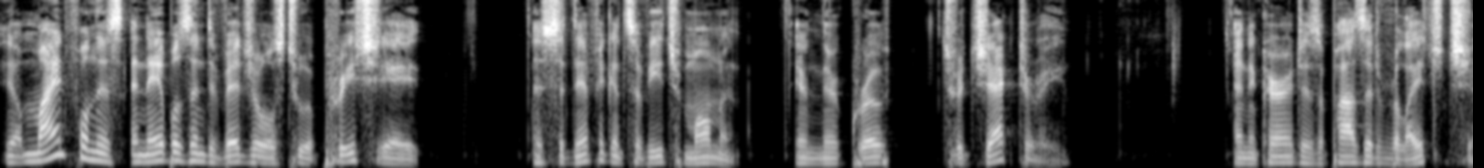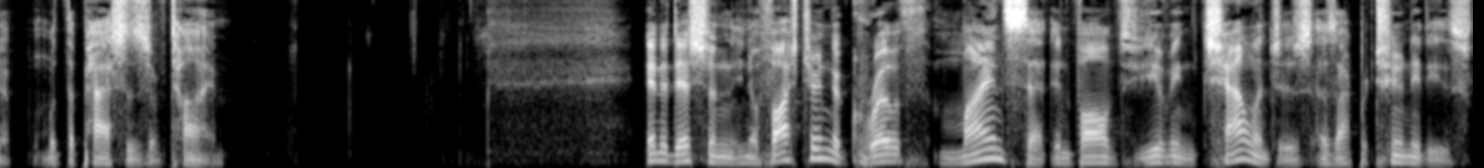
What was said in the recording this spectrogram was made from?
You know, mindfulness enables individuals to appreciate the significance of each moment in their growth trajectory and encourages a positive relationship with the passage of time. In addition, you know, fostering a growth mindset involves viewing challenges as opportunities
